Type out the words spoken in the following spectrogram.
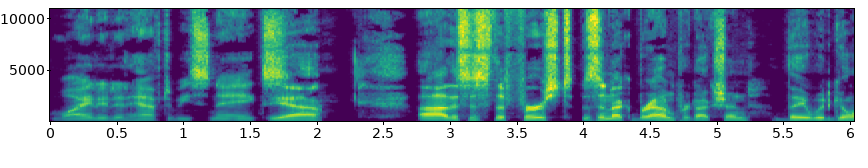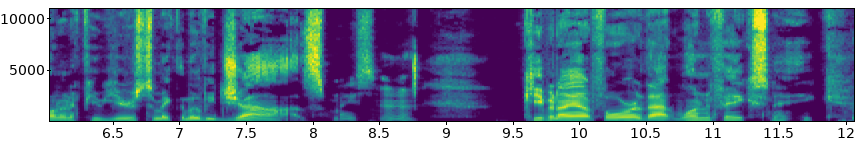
Why did it have to be snakes? yeah. Uh, this is the first Zanuck Brown production. They would go on in a few years to make the movie Jaws. Nice. Mm. Keep an eye out for that one fake snake.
